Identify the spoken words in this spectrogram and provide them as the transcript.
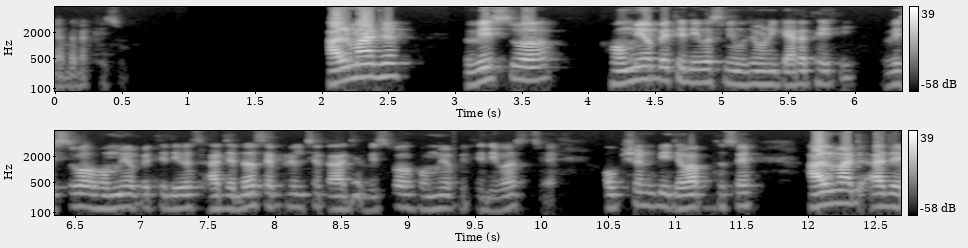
યાદ રાખીશું. હાલમાં જ વિશ્વ હોમિયોપેથી દિવસની ઉજવણી ક્યારે થઈ હતી? વિશ્વ હોમિયોપેથી દિવસ આજે દસ એપ્રિલ છે, તો આજે વિશ્વ હોમિયોપેથી દિવસ છે. ઓપ્શન બી જવાબ થશે. હાલમાં જ આજે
